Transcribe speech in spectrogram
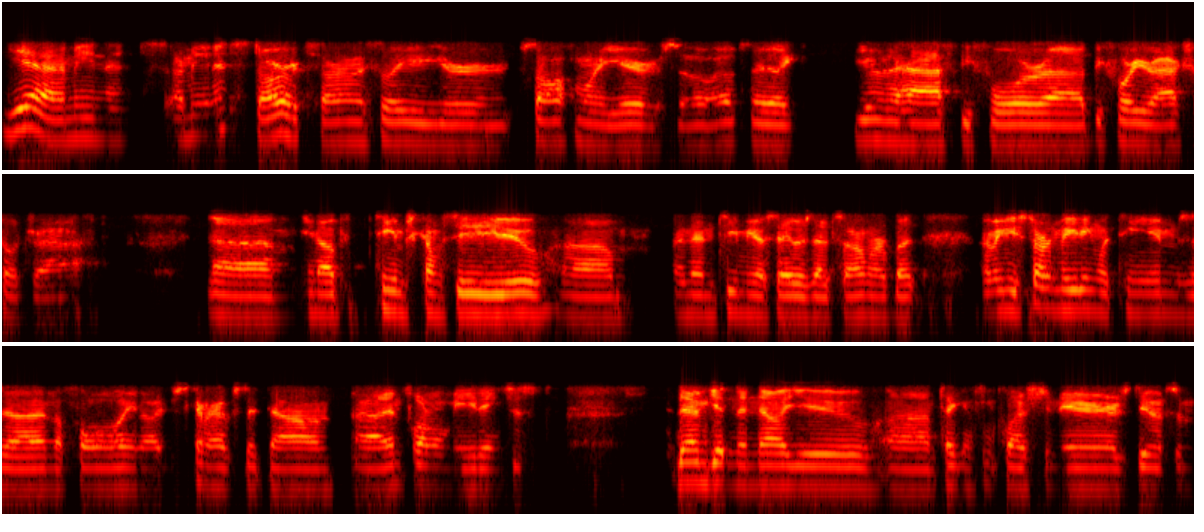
Yeah, I mean, it's I mean, it starts honestly your sophomore year, so I would say like year and a half before uh, before your actual draft. Um, you know, teams come see you, um, and then Team USA was that summer. But I mean, you start meeting with teams uh, in the fall. You know, just kind of have sit down, uh, informal meetings, just them getting to know you, um, taking some questionnaires, doing some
